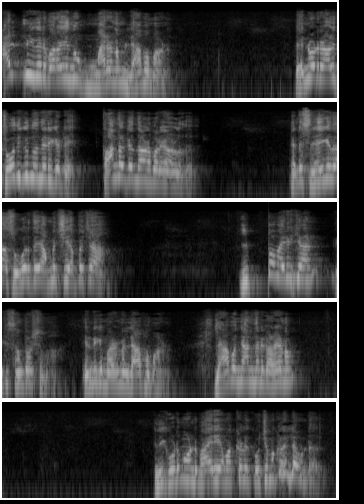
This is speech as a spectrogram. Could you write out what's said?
ആത്മീകർ പറയുന്നു മരണം ലാഭമാണ്. എന്നോടൊരാൾ ചോദിക്കുന്നു എന്നിരിക്കട്ടെ താങ്കൾക്ക് എന്താണ് പറയാനുള്ളത്? എന്റെ സ്നേഹിത സുഹൃത്തെ അമ്മച്ചി അപ്പച്ച ഇപ്പം മരിക്കാൻ എനിക്ക് സന്തോഷമാണ്. എനിക്ക് മരണം ലാഭമാണ്. ലാഭം ഞാൻ തന്നെ കളയണം എനിക്ക് കുടുംബമുണ്ട് ഭാര്യ മക്കൾ കൊച്ചുമക്കളെല്ലാം ഉണ്ട്.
